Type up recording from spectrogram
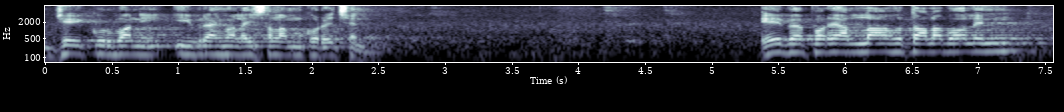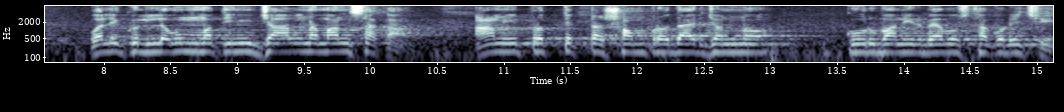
যেই কুরবানি ইব্রাহিম আলাইসাল্লাম করেছেন। এ ব্যাপারে আল্লাহ তালা বলেন, ওয়ালিকুল্লা উম্মতিন জাল না মানসাকা। আমি প্রত্যেকটা সম্প্রদায়ের জন্য কুরবানির ব্যবস্থা করেছি।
